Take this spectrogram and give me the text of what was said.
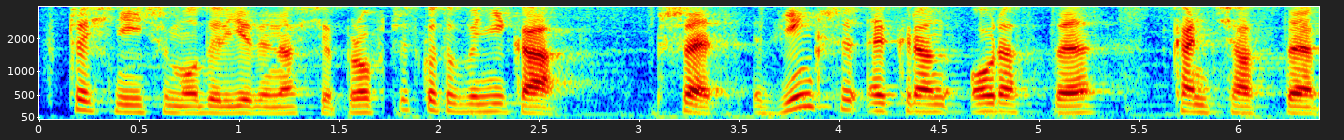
wcześniejszy model 11 Pro. Wszystko to wynika przez większy ekran oraz te kanciaste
